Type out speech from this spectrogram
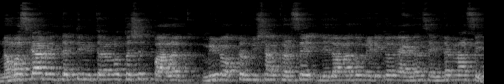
नमस्कार विद्यार्थी मित्रांनो तसेच पालक मी doctor Vishal Khadse Leela Madhav medical guidance centre Nashik.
